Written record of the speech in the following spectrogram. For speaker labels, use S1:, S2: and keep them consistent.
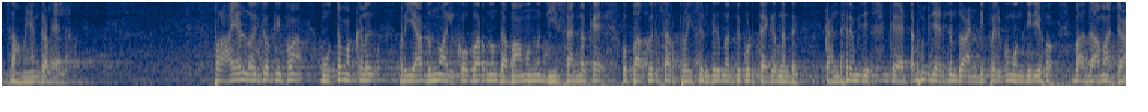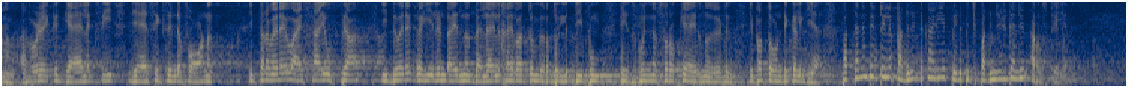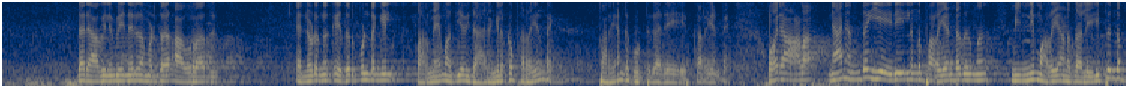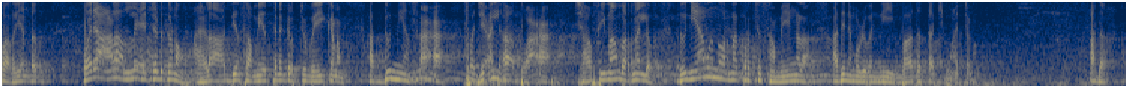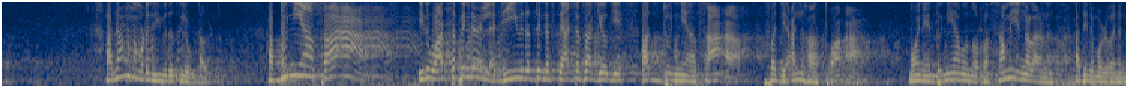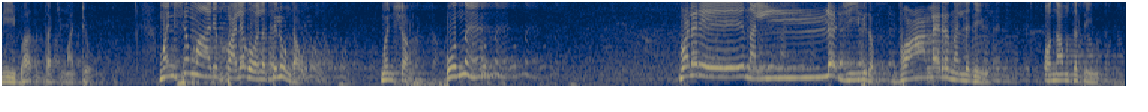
S1: സമയം കളയല. പ്രായമുള്ളവർക്കൊക്കെ ഇപ്പോൾ മൂത്ത മക്കൾ റിയാദെന്നും അൽക്കോബാർന്നും ദബാമെന്നും ജീസാനൊക്കെ ഉപ്പാക്കൊരു സർപ്രൈസ് ഉണ്ട് എന്ന് പറഞ്ഞിട്ട് കൊടുത്തേക്കുന്നുണ്ട്. കണ്ടരം വിചാ കേട്ടപ്പം വിചാരിച്ചെന്തോ അണ്ടിപ്പരിപ്പ് മുന്തിരിയോ ബദാം മറ്റാണ്. അപ്പോഴേക്ക് ഗാലക്സി ജെ സിക്സിന്റെ ഫോണ്. ഇത്ര വരെ വയസ്സായ ഉപ്പ ഇതുവരെ കയ്യിലുണ്ടായിരുന്ന ദലാൽ ഖൈറത്തും വെറുതുൽ ലത്തീഫും ഹിസ്ബുൻ നസറൊക്കെ ആയിരുന്നു കേട്. ഇപ്പം തോണ്ടിക്കളിക്കുക. പത്തനംതിട്ടയിലെ പതിനെട്ടുകാരിയെ പേടിപ്പിച്ച് പതിനേഴുകാരൻ അറസ്റ്റ് ചെയ്യలేదు ഇതാ രാവിലെയും വൈകുന്നേരം നമ്മളുടെ ഔറാദ്. എന്നോട് നിങ്ങൾക്ക് എതിർപ്പുണ്ടെങ്കിൽ പറഞ്ഞേ മതിയോ? ഇതാരെങ്കിലുമൊക്കെ പറയണ്ടേ? പറയണ്ടേ കൂട്ടുകാരെ? അറിയണ്ടേ? ഒരാളെ ഞാൻ എന്താ ഈ ഏരിയയിൽ നിന്ന് പറയേണ്ടതെന്ന് മിന്നി മറിയാണ് തലയിൽ. ഇപ്പം എന്താ പറയേണ്ടത്? ഒരാളെ അല്ല ഏറ്റെടുക്കണോ? അയാൾ ആദ്യം സമയത്തിനെ കുറിച്ച് ഉപയോഗിക്കണം. അദ്ദുന്യ ഷാഫിമാൻ പറഞ്ഞല്ലോ ദുനിയാവ് എന്ന് പറഞ്ഞാൽ കുറച്ച് സമയങ്ങളാണ് അതിനെ മുഴുവൻ നീ ഇബാദത്താക്കി മാറ്റണം. അതാണ്. അതാണ് നമ്മുടെ ജീവിതത്തിൽ ഉണ്ടാകേണ്ടത് അദ്ദുനിയ സാ ഇത് വാട്സപ്പിന്റെ അല്ല ജീവിതത്തിന്റെ സ്റ്റാറ്റസ് ആക്കി നോക്കി അദ്ദുന്യ സാ ത്വാഅ. മോനെ ദുനിയാവ് എന്ന് പറഞ്ഞ സമയങ്ങളാണ് അതിനെ മുഴുവനും നീ ഇബാദത്താക്കി മാറ്റൂ. മനുഷ്യന്മാർ പല കോലത്തിലും ഉണ്ടാവും. മനുഷ്യർ. ഒന്ന് വളരെ നല്ല ജീവിതം. വളരെ നല്ല ജീവിതം. ഒന്നാമത്തെ ടീം.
